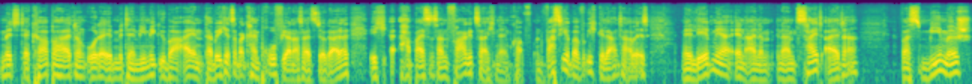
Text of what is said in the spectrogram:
mit der Körperhaltung oder eben mit der Mimik überein. Da bin ich jetzt aber kein Profi, anders als Dirk Eilert. Ich äh, habe meistens ein Fragezeichen im Kopf. Und was ich aber wirklich gelernt habe, ist, wir leben ja in einem, in einem Zeitalter, was mimisch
